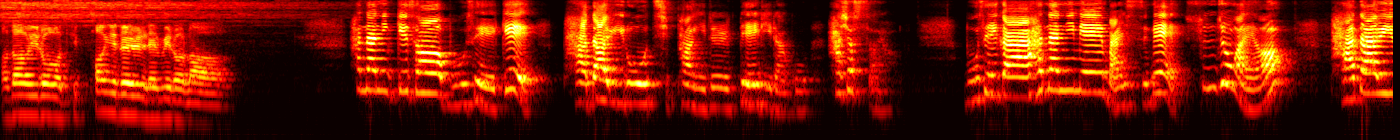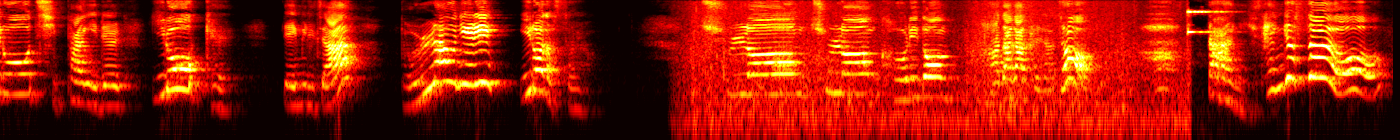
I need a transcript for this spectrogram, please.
바다 위로 지팡이를 내밀어라. 하나님께서 모세에게 바다 위로 지팡이를 내리라고 하셨어요. 모세가 하나님의 말씀에 순종하여 바다 위로 지팡이를 이렇게 내밀자 놀라운 일이 일어났어요. 출렁출렁 거리던 바다가 갈라져 땅이 생겼어요.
